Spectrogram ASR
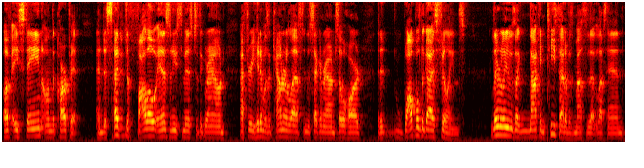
of a stain on the carpet and decided to follow Anthony Smith to the ground after he hit him with a counter left in the second round so hard that it wobbled the guy's fillings. Literally, it was like knocking teeth out of his mouth with that left hand.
